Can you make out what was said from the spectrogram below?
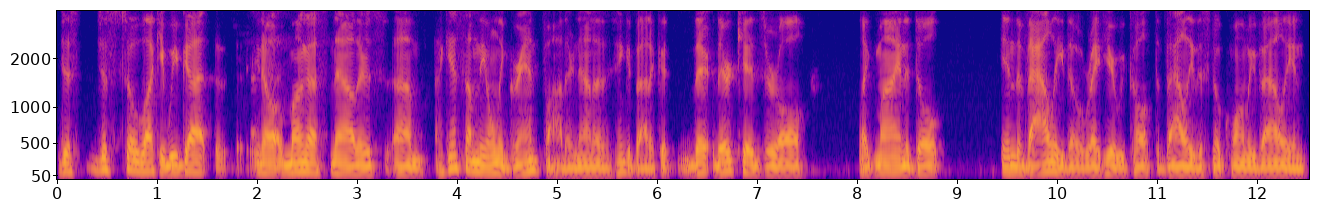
just just so lucky. We've got you know among us now. There's um, I guess I'm the only grandfather now that I think about it. Their their kids are all like mine, adult in the valley though. Right here, we call it the valley, the Snoqualmie Valley, and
